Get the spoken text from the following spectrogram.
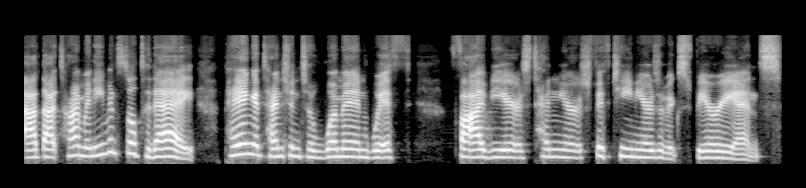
at that time and even still today, paying attention to women with five years, 10 years, 15 years of experience.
